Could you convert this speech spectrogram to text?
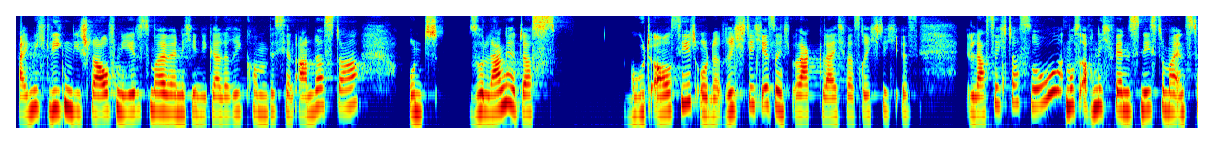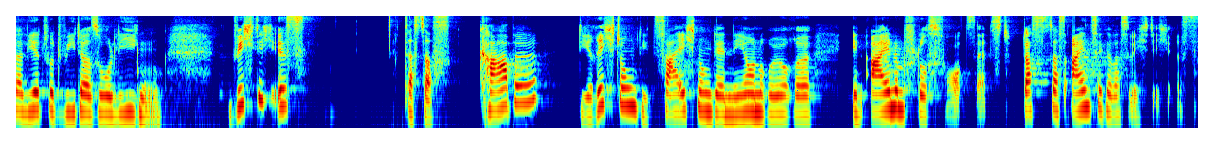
Eigentlich liegen die Schlaufen jedes Mal, wenn ich in die Galerie komme, ein bisschen anders da. Und solange das gut aussieht oder richtig ist, und ich sage gleich, was richtig ist, lasse ich das so. Muss auch nicht, wenn es nächste Mal installiert wird, wieder so liegen. Wichtig ist, dass das Kabel die Richtung, die Zeichnung der Neonröhre in einem Fluss fortsetzt. Das ist das Einzige, was wichtig ist.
